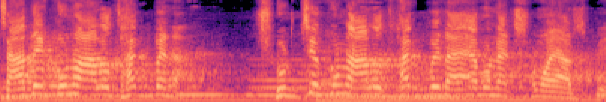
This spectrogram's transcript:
চাঁদে কোনো আলো থাকবে না, সূর্যে কোনো আলো থাকবে না, এমন এক সময় আসবে।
